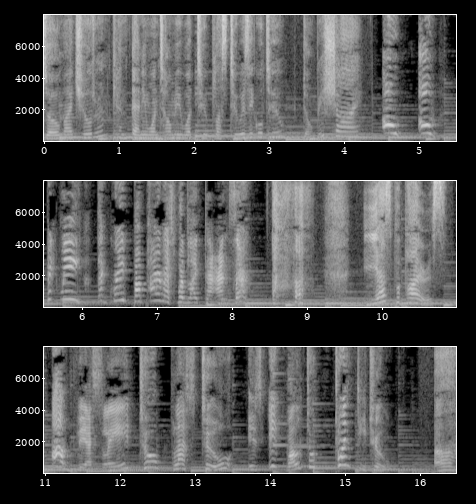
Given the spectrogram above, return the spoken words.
So, my children, can anyone tell me what 2 plus 2 is equal to? Don't be shy. Oh, oh, pick me! The great papyrus would like to answer. Yes, Papyrus. Obviously, 2 plus 2 is equal to 22. Uh,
